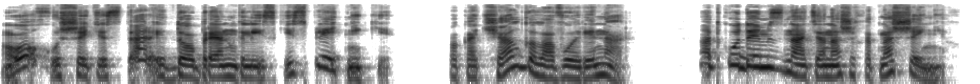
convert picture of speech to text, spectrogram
«Ох уж эти старые добрые английские сплетники!» – покачал головой Ренар. «Откуда им знать о наших отношениях?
